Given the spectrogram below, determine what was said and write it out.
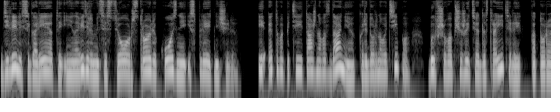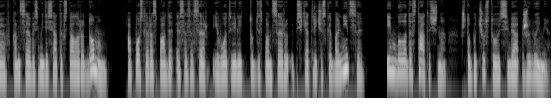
делили сигареты и ненавидели медсестер, строили козни и сплетничали. И этого пятиэтажного здания, коридорного типа, бывшего общежития для строителей, которое в конце 80-х стало роддомом, а после распада СССР его отвели тубдиспансеру и психиатрической больнице, им было достаточно, чтобы чувствовать себя живыми.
